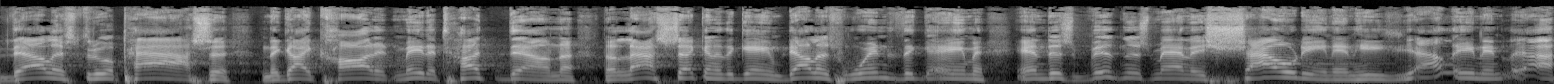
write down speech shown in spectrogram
Dallas threw a pass, and the guy caught it, made a touchdown. The last second of the game, Dallas wins the game, and this businessman is shouting and he's yelling, and yeah.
